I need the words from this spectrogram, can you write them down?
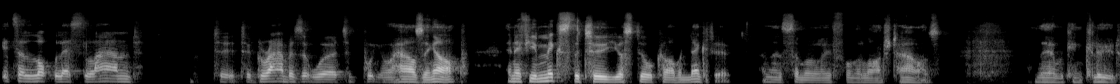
it's a lot less land to, to grab, as it were, to put your housing up. And if you mix the two, you're still carbon negative. And then similarly for the large towers. And there we conclude.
